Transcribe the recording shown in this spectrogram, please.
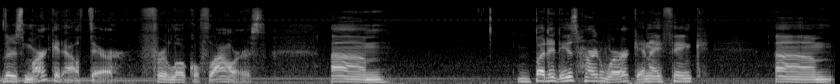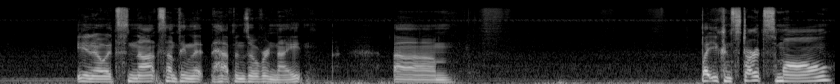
there's market out there for local flowers. Um, but it is hard work, and I think um, you know it's not something that happens overnight. Um, but you can start small,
